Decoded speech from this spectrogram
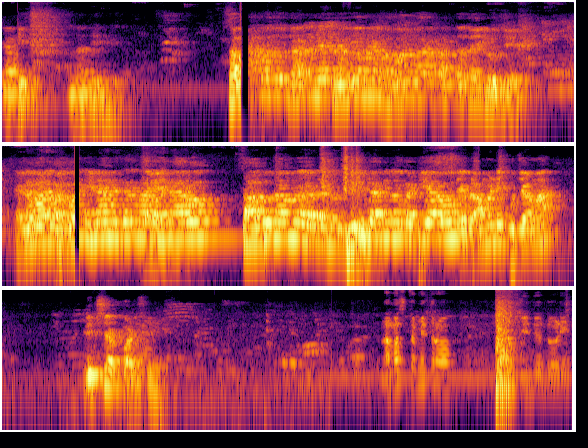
નથી સવારે બધું ધન અને દ્રવ્ય મને ભગવાન દ્વારા પ્રાપ્ત થયેલું છે. એટલે મારે ભગવાન એના નગરમાં રહેનારો સાધુ નામ ધીરી જાતિનો કઠિયારો તે બ્રાહ્મણની પૂજામાં વિક્ષેપ પડશે. નમસ્તે મિત્રો. વિદ્યુત દોડી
